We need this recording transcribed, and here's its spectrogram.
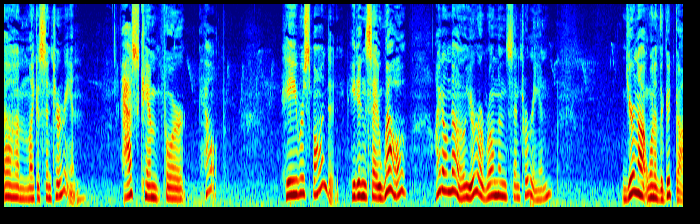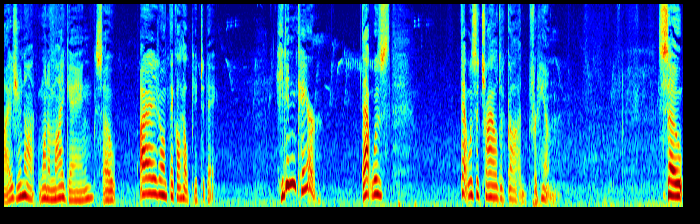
um, like a centurion, asked him for help, he responded. He didn't say, Well, I don't know, you're a Roman centurion. You're not one of the good guys. You're not one of my gang, so I don't think I'll help you today. He didn't care. That was that was a child of God for him. So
